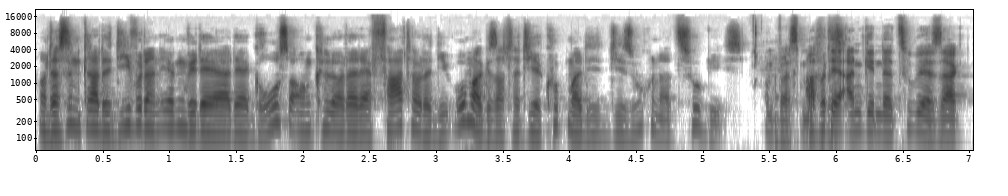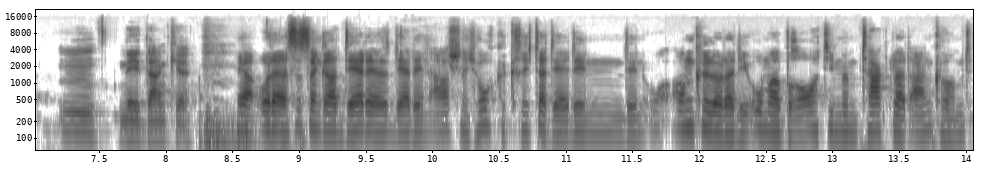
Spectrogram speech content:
Und das sind gerade die, wo dann irgendwie der, der Großonkel oder der Vater oder die Oma gesagt hat, hier, guck mal, die, die suchen Azubis. Und was macht Aber der angehende Azubi? Er sagt, mm, nee, danke. Ja, oder es ist dann gerade der, der, der den Arsch nicht hochgekriegt hat, der den, den Onkel oder die Oma braucht, die mit dem Tagblatt ankommt.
